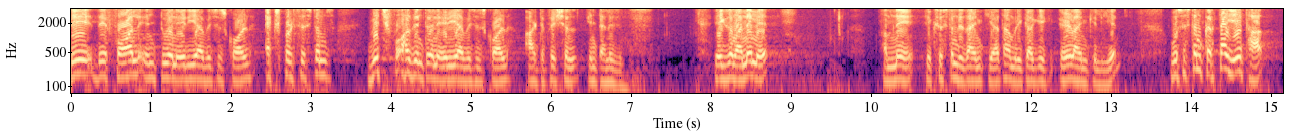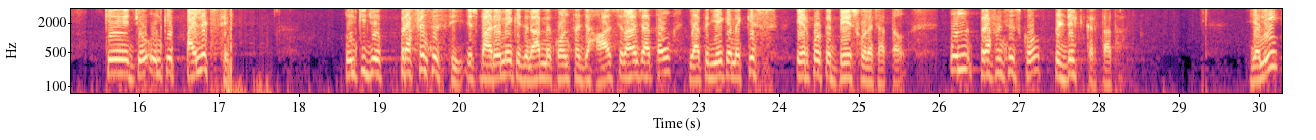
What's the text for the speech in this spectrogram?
they they fall into an area which is called expert systems which falls into an area which is called artificial intelligence ایک زمانے میں ہم نے ایک سسٹم ڈیزائن کیا تھا امریکہ کی ایئر لائن کے لیے۔ وہ سسٹم کرتا یہ تھا کہ جو ان کے پائلٹس تھے، ان کی جو پریفرنسز تھی، اس بارے میں کہ جناب میں کون سا جہاز چلانا چاہتا ہوں یا پھر یہ کہ میں کس ایئرپورٹ پہ بیس ہونا چاہتا ہوں۔ ان پریفرنسز کو پرڈکٹ کرتا تھا۔ یعنی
